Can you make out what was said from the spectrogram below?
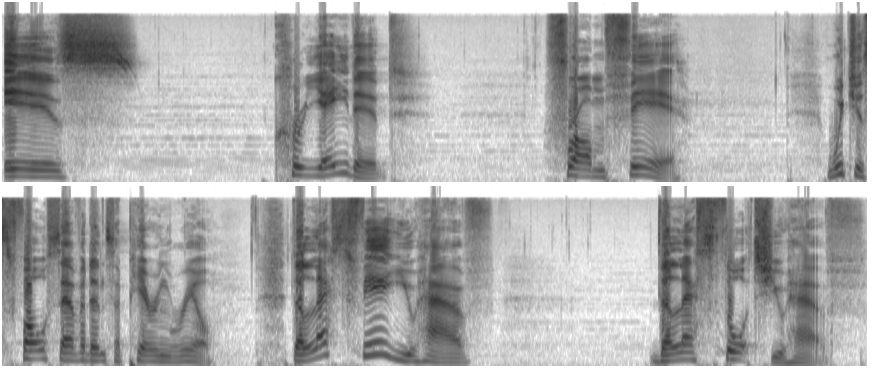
is created from fear, which is false evidence appearing real. The less fear you have, the less thoughts you have.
